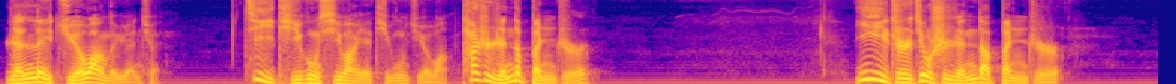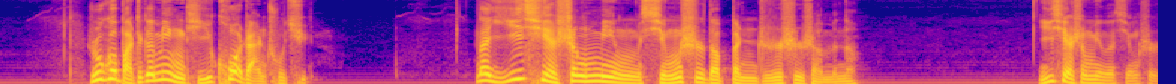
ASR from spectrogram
人类绝望的源泉，既提供希望也提供绝望，它是人的本质。意志就是人的本质。如果把这个命题扩展出去，那一切生命形式的本质是什么呢？一切生命的形式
